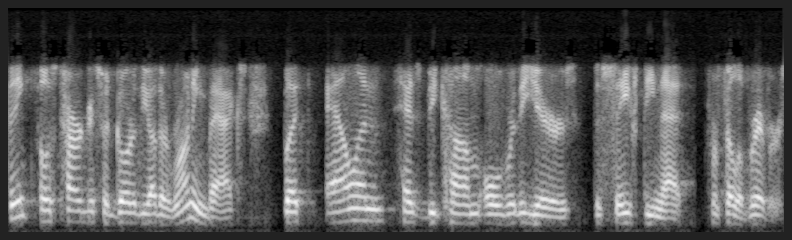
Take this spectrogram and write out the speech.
think those targets would go to the other running backs, but Allen has become, over the years, the safety net for Philip Rivers.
